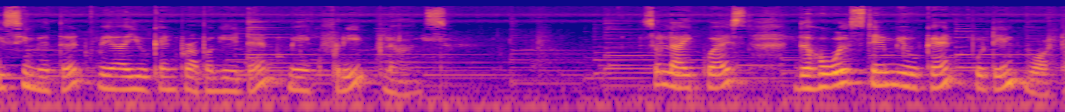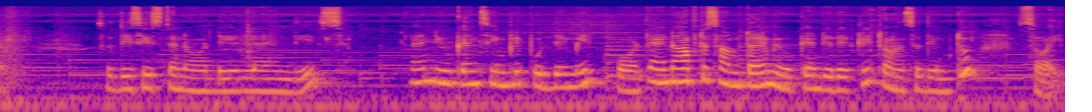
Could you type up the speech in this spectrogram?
easy method where you can propagate and make free plants. So likewise the whole stem you can put in water. So this is the node area in this and you can simply put them in pot. And after some time you can directly transfer them to soil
